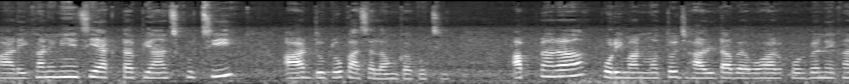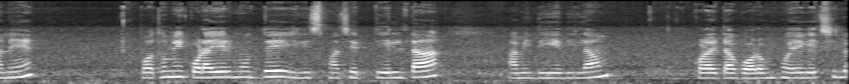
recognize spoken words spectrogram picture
আর এখানে নিয়েছি একটা পেঁয়াজ কুচি আর দুটো কাঁচা লঙ্কা কুচি। আপনারা পরিমাণ মতো ঝালটা ব্যবহার করবেন এখানে। প্রথমে কড়াইয়ের মধ্যে ইলিশ মাছের তেলটা আমি দিয়ে দিলাম। কড়াইটা গরম হয়ে গেছিল।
